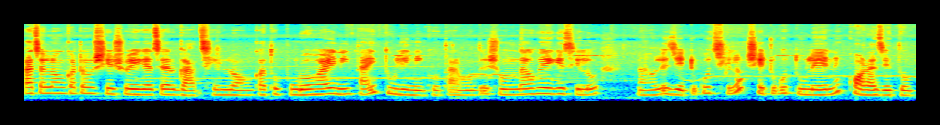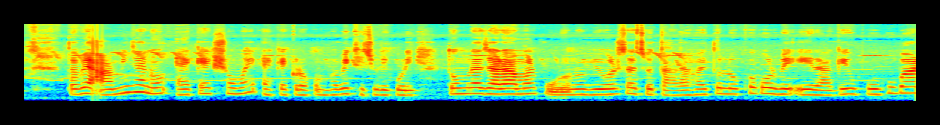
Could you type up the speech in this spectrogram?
কাঁচা লঙ্কাটাও শেষ হয়ে গেছে আর গাছের লঙ্কা তো পুরো হয়নি, তাই তুলিনি গো। তার মধ্যে সন্ধ্যাও হয়ে গেছিল, নাহলে যেটুকু ছিল সেটুকু তুলে এনে করা যেত। তবে আমি যেন এক এক সময় এক এক রকমভাবে খিচুড়ি করি। তোমরা যারা আমার পুরনো ভিউয়ার্স আছো, তারা হয়তো লক্ষ্য করবে, এর আগেও বহুবার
